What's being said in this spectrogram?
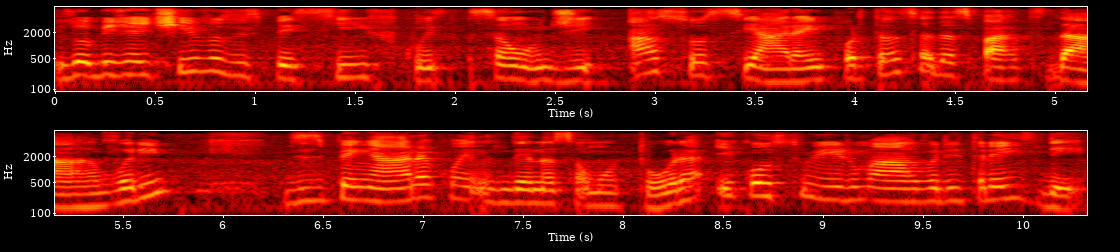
Os objetivos específicos são de associar a importância das partes da árvore, desempenhar a coordenação motora e construir uma árvore 3D.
